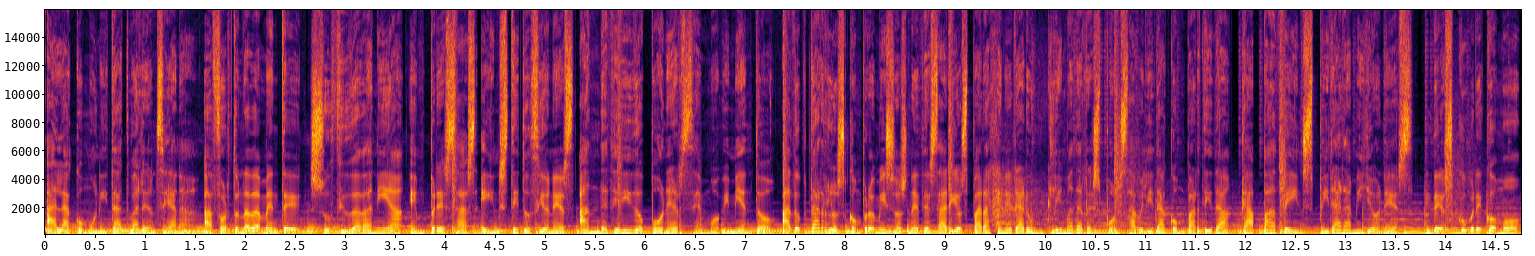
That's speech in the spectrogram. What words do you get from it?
a la comunidad valenciana. Afortunadamente, su ciudadanía, empresas e instituciones han decidido ponerse en movimiento, adoptar los compromisos necesarios para generar un clima de responsabilidad compartida capaz de inspirar a millones. Descubre cómo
